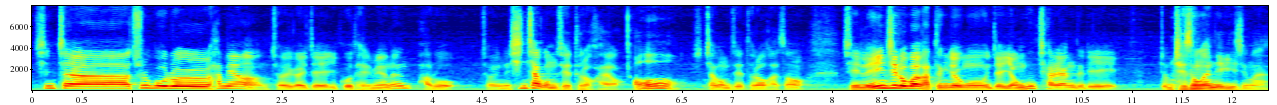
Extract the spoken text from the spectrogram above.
신차 출고를 하면 저희가 이제 입고 되면은 바로 저희는 신차 검수에 들어가요. 어, 신차 검수에 들어가서 지금 레인지로버 같은 경우 이제 영국 차량들이 좀 죄송한 얘기지만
